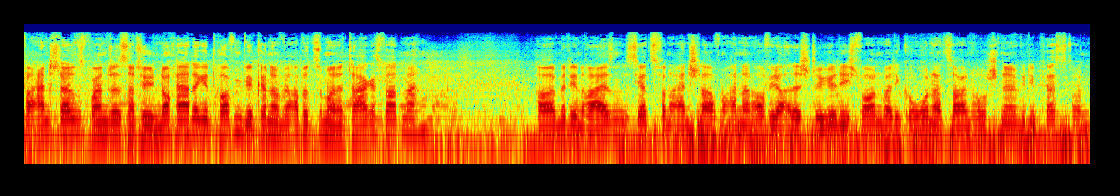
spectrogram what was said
Veranstaltungsbranche ist natürlich noch härter getroffen. Wir können ab und zu mal eine Tagesfahrt machen. Aber mit den Reisen ist jetzt von einem Schlag auf den anderen auch wieder alles stillgelegt worden, weil die Corona-Zahlen hochschnellen wie die Pest und,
